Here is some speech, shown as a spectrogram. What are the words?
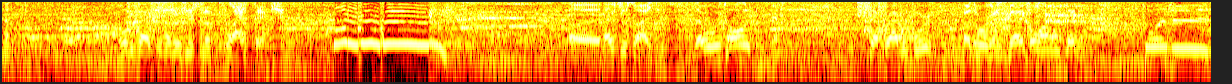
Welcome back to another edition of Classic! Uh, exercises. Is that what we call it? Jeff Rappaport, about to work on his bag. Hold on one second. 200,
